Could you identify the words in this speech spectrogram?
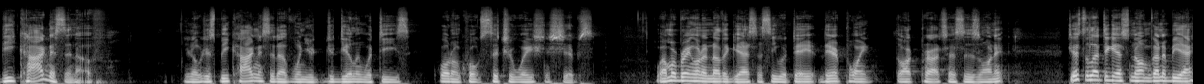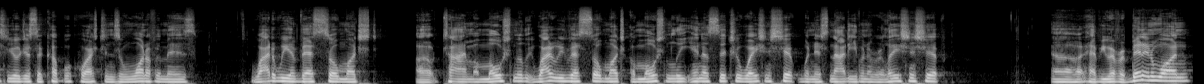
be cognizant of you know just be cognizant of when you're, you're dealing with these quote unquote situationships. Well, I'm gonna bring on another guest and see what they, their point thought process is on it. Just to let the guests know, I'm to be asking you just a couple questions, and one of them is, why do we invest so much uh, time emotionally? Why do we invest so much emotionally in a situationship when it's not even a relationship? Uh, have you ever been in one?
